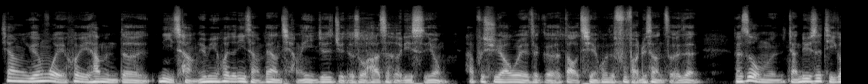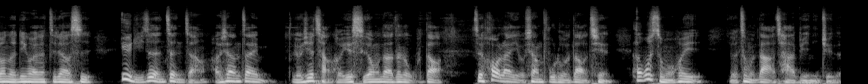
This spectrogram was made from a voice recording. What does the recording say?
像原委会他们的立场，原民会的立场非常强硬，就是觉得说它是合理使用，他不需要为了这个道歉或者负法律上责任。可是我们蒋律师提供的另外一个资料是，玉里镇的镇长好像在有些场合也使用到这个舞蹈，所以后来有向部落道歉。那为什么会有这么大的差别？你觉得？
